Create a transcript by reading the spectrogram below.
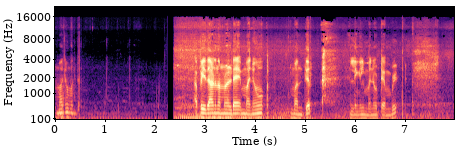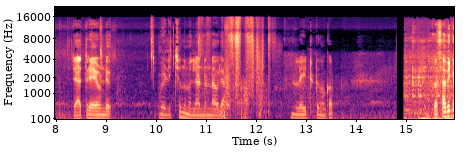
മനു മന്ദിർ. അപ്പോൾ ഇതാണ് നമ്മളുടെ മനു മന്ദിർ അല്ലെങ്കിൽ മനു ടെമ്പിൾ. രാത്രി ആയതുകൊണ്ട് വെളിച്ചൊന്നും അല്ലാണ്ട് ഉണ്ടാവില്ല. ലൈറ്റ് ഇട്ട് നോക്കാം. പ്രസാദിക്ക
